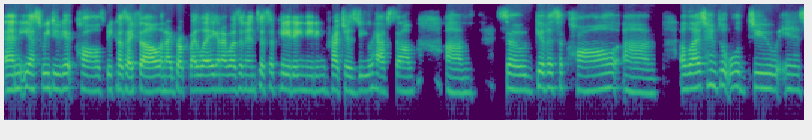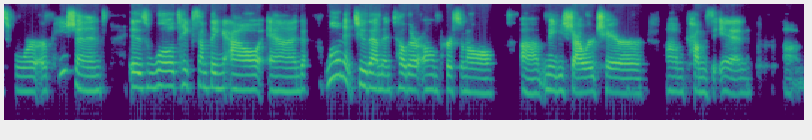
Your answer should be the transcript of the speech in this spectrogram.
and yes, we do get calls because I fell and I broke my leg and I wasn't anticipating needing crutches. Do you have some? Um, so give us a call. Um, a lot of times, what we'll do is for our patients is we'll take something out and loan it to them until their own personal, um, maybe shower chair um, comes in. Um,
